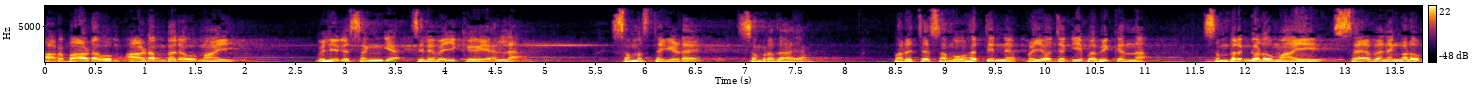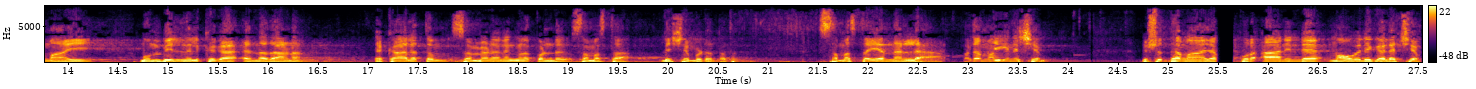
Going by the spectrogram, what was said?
ആർഭാടവും ആഡംബരവുമായി വലിയൊരു സംഖ്യ ചിലവഴിക്കുകയല്ല സമസ്തയുടെ സമ്പ്രദായം. മറിച്ച് സമൂഹത്തിന് പ്രയോജകീഭവിക്കുന്ന സംരംഭങ്ങളുമായി സേവനങ്ങളുമായി മുമ്പിൽ നിൽക്കുക എന്നതാണ് എക്കാലത്തും സമ്മേളനങ്ങളെ കൊണ്ട് സമസ്ത ലക്ഷ്യമിടുന്നത്. സമസ്തയെന്നല്ല ലക്ഷ്യം വിശുദ്ധമായ ഖുർആാനിന്റെ മൗലിക ലക്ഷ്യം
